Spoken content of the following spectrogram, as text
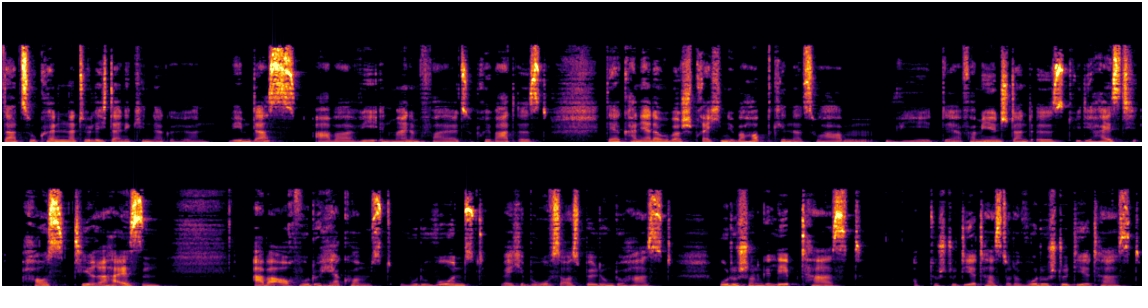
Dazu können natürlich deine Kinder gehören. Wem das aber wie in meinem Fall zu privat ist, der kann ja darüber sprechen, überhaupt Kinder zu haben, wie der Familienstand ist, wie die Haustiere heißen, aber auch wo du herkommst, wo du wohnst, welche Berufsausbildung du hast, wo du schon gelebt hast, ob du studiert hast oder wo du studiert hast.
